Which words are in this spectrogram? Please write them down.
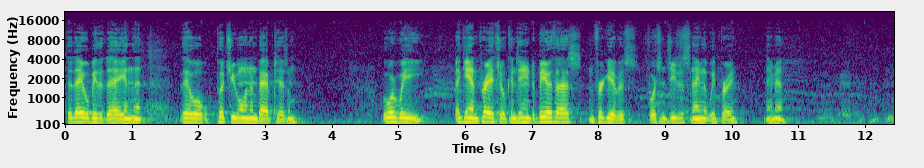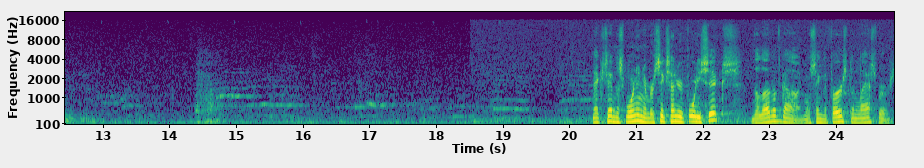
today will be the day and that they will put you on in baptism. Lord, we again pray that you'll continue to be with us and forgive us. For it's in Jesus' name that we pray. Amen. Next hymn this morning, number 646, The Love of God. We'll sing the first and last verse.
